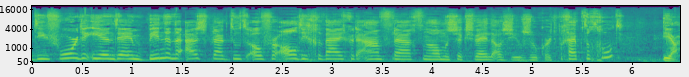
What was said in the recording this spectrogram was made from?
die voor de IND een bindende uitspraak doet over al die geweigerde aanvragen van homoseksuele asielzoekers. Begrijp ik dat goed? Ja,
